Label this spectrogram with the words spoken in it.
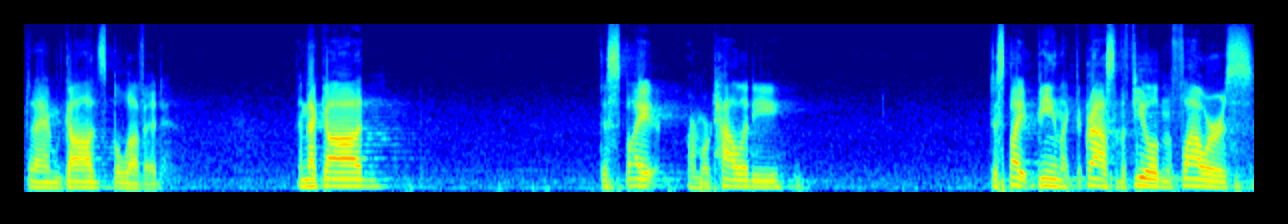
that I am God's beloved, and that God, despite our mortality, despite being like the grass of the field and the flowers,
